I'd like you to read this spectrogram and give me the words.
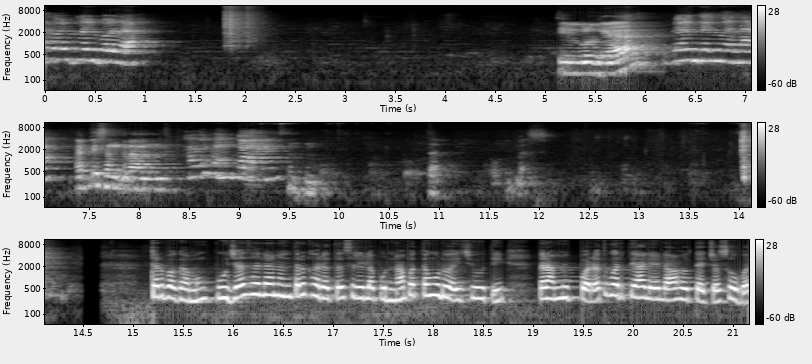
गरगराला तिळगुळ घ्या. गरगराला हॅपी संक्रांत आम्ही संक्रांत चल, बस. तर बघा मग पूजा झाल्यानंतर खरं तर श्रीला पुन्हा पतंग उडवायची होती. तर आम्ही परत वरती आलेलो आहोत त्याच्यासोबत.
